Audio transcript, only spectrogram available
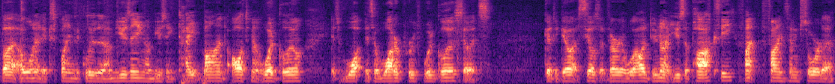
but I wanted to explain the glue that I'm using. I'm using Titebond Ultimate Wood Glue. It's what it's a waterproof wood glue, so it's good to go. It seals it very well. Do not use epoxy. Find, find some sort of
